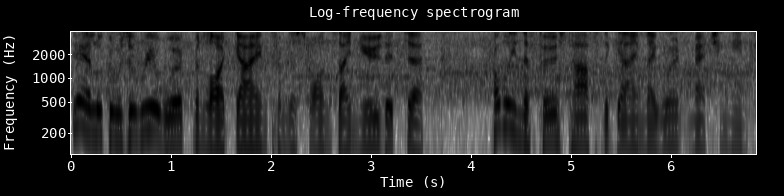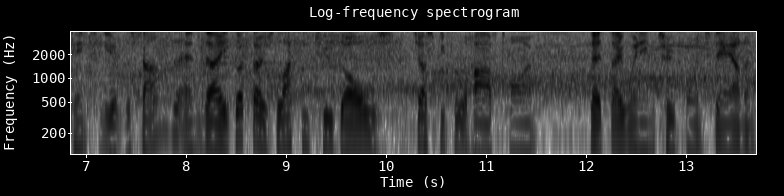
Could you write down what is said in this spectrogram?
Yeah, look, it was a real workmanlike game from the Swans. They knew that. Uh, probably in the first half of the game they weren't matching the intensity of the Suns, and they got those lucky two goals just before half time that they went in two points down. And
